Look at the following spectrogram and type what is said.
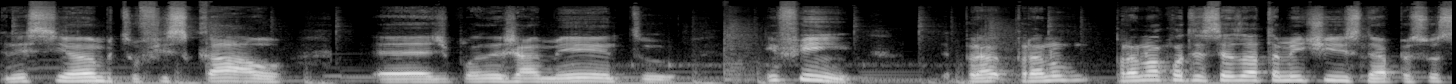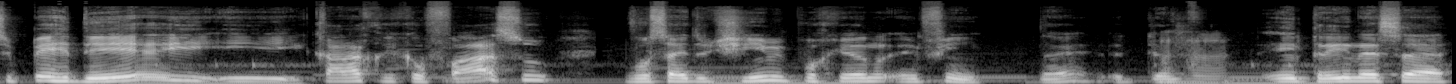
nesse âmbito fiscal, é, de planejamento, enfim, para não, não acontecer exatamente isso, né? A pessoa se perder e, e caraca, o que, que eu faço? Vou sair do time porque, eu, enfim, né? Eu uhum. entrei nessa,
